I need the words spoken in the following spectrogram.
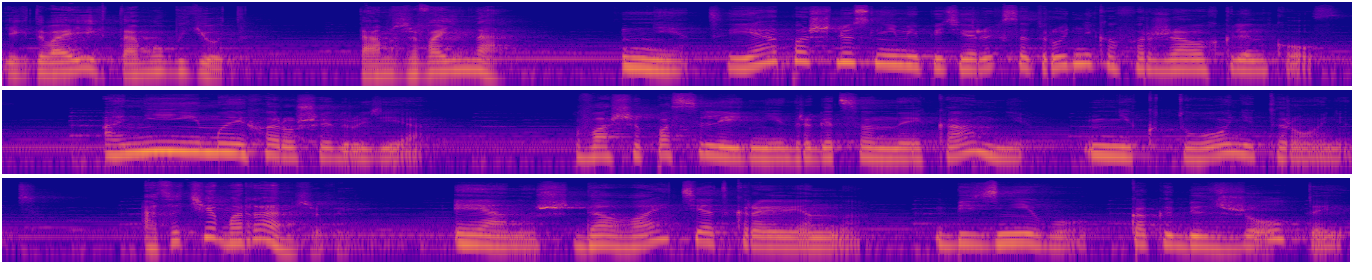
Их двоих там убьют. Там же война. Нет, я пошлю с ними пятерых сотрудников ржавых клинков. Они мои хорошие друзья. Ваши последние драгоценные камни никто не тронет. А зачем оранжевый? Януш, давайте откровенно. Без него, как и без желтой,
